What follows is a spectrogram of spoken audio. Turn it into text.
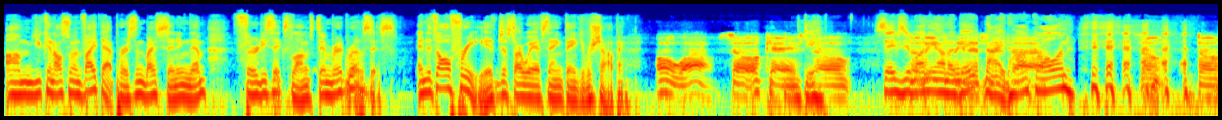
um, you can also invite that person by sending them 36 long stem red roses. And it's all free. It's just our way of saying thank you for shopping. Oh wow. So okay. So Saves you so money on a date night, is, huh, uh, Colin? so so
